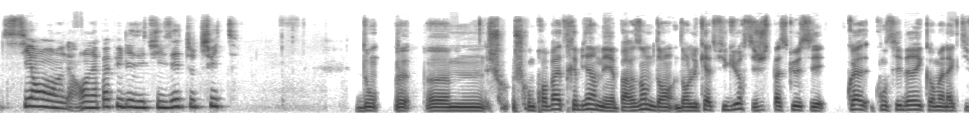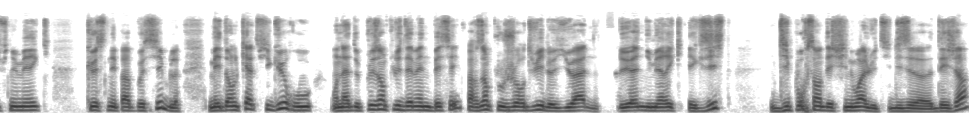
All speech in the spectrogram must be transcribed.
si on n'a pas pu les utiliser tout de suite. Donc, je, ne comprends pas très bien, mais par exemple, dans, le cas de figure, c'est juste parce que c'est considéré comme un actif numérique que ce n'est pas possible. Mais dans le cas de figure où on a de plus en plus d'MNBC, par exemple, aujourd'hui, le yuan, le yuan numérique existe, 10% des Chinois l'utilisent déjà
